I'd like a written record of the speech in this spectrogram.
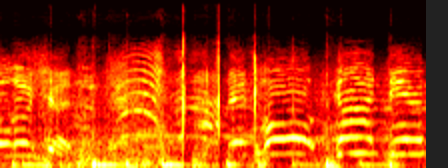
revolution. This whole goddamn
